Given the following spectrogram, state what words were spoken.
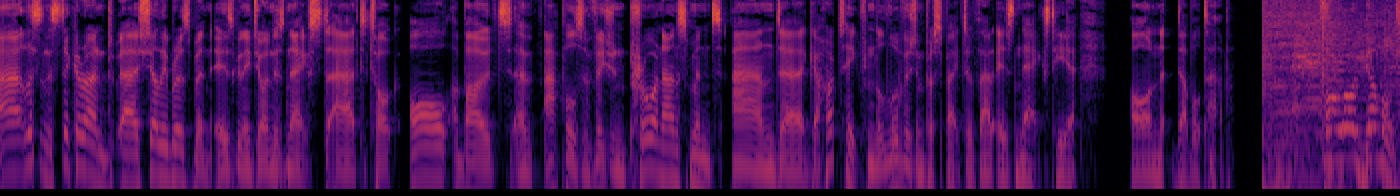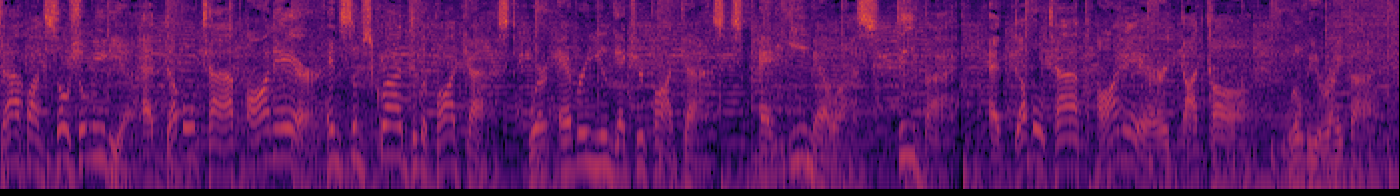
Uh, listen, stick around. Uh, Shelly Brisbin is going to join us next uh, to talk all about uh, Apple's Vision Pro announcement and uh, get her take from the low vision perspective. That is next here on Double Tap. Follow Double Tap on social media at Double Tap On Air and subscribe to the podcast wherever you get your podcasts and email us feedback at doubletaponair.com. We'll be right back.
